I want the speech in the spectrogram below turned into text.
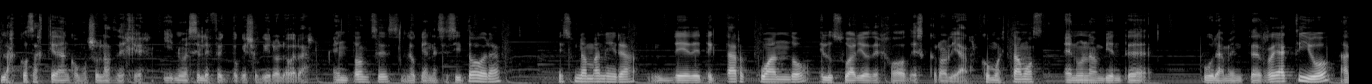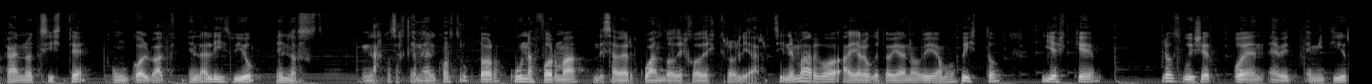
las cosas quedan como yo las dejé y no es el efecto que yo quiero lograr. Entonces lo que necesito ahora es una manera de detectar cuando el usuario dejó de scrollear. Como estamos en un ambiente puramente reactivo, acá no existe un callback en la list view, en, las cosas que me da el constructor, una forma de saber cuándo dejó de scrollear. Sin embargo, hay algo que todavía no habíamos visto y es que los widgets pueden emitir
